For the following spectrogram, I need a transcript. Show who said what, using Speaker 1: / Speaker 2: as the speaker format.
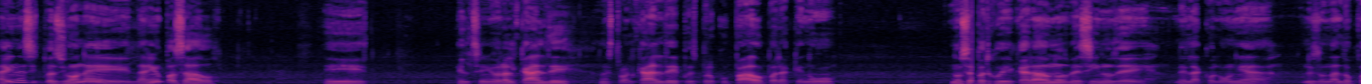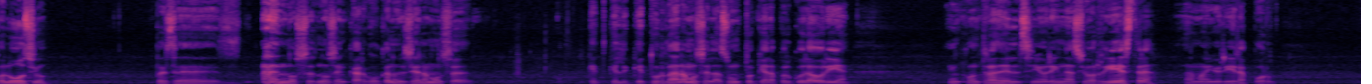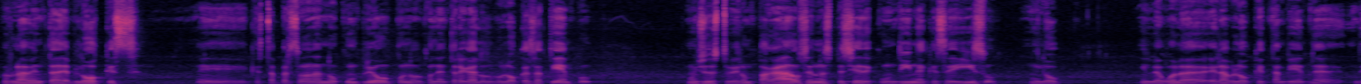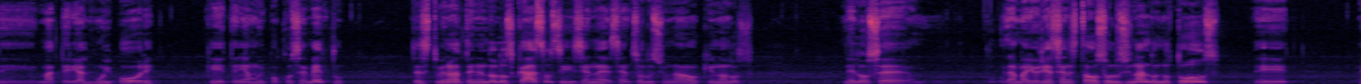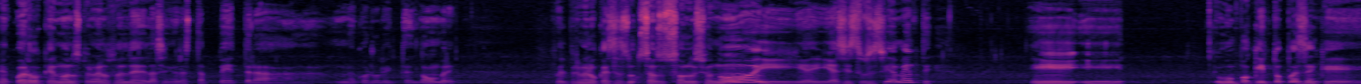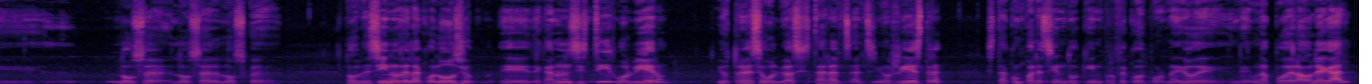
Speaker 1: Hay una situación, eh, el año pasado, eh, el señor alcalde, nuestro alcalde, pues preocupado para que no, no se perjudicara a unos vecinos de, la colonia Luis Donaldo Colosio, pues eh, nos, encargó que nos hiciéramos, que, que, turnáramos el asunto aquí a la Procuraduría en contra del señor Ignacio Riestra, la mayoría era por, por una venta de bloques, eh, que esta persona no cumplió con, la entrega de los bloques a tiempo, muchos estuvieron pagados, era una especie de cundina que se hizo, y luego, y luego era bloque también de, material muy pobre, que tenía muy poco cemento. Entonces estuvieron atendiendo los casos y se han, se han solucionado aquí uno de los, de los eh, la mayoría se han estado solucionando, no todos. Eh, me acuerdo que uno de los primeros fue el de la señora esta Petra, no me acuerdo ahorita el nombre. Fue el primero que se, solucionó y, así sucesivamente. Y, hubo un poquito pues en que los, eh, los, eh, los, los, vecinos de la Colosio dejaron de insistir, volvieron y otra vez se volvió a asistir al señor Riestra está compareciendo aquí en Profecor por medio de, un apoderado legal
